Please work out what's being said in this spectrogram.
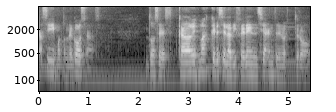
así, un montón de cosas. Entonces, cada vez más crece la diferencia entre nuestro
